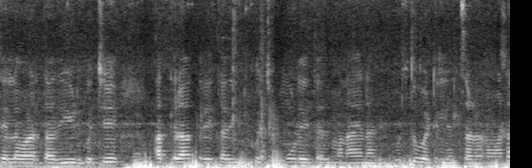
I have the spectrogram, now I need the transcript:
తెల్లవారుతుంది ఈడికొచ్చే అర్ధరాత్రి అవుతుంది ఈడికొచ్చే మూడు అవుతుంది మా నాయన అది గుర్తుపట్టి లేచాడు అనమాట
